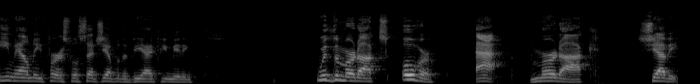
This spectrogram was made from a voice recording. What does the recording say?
email me first. We'll set you up with a VIP meeting with the Murdocks over at Murdock Chevy.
